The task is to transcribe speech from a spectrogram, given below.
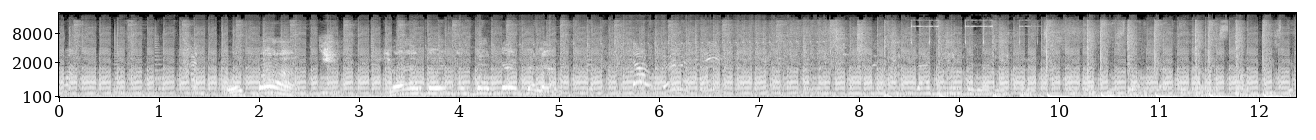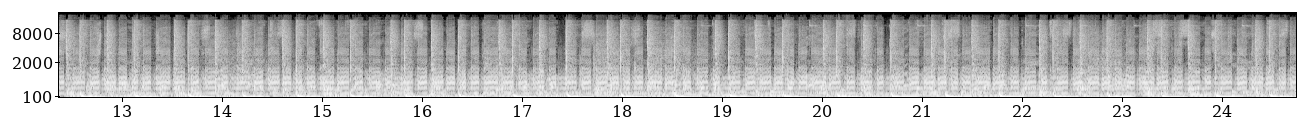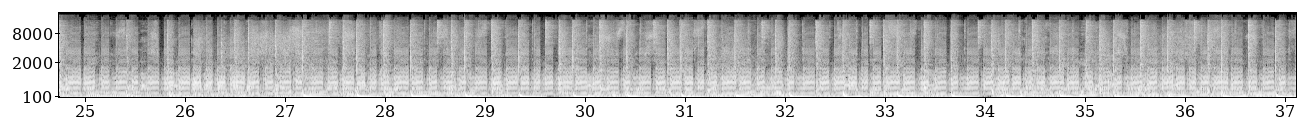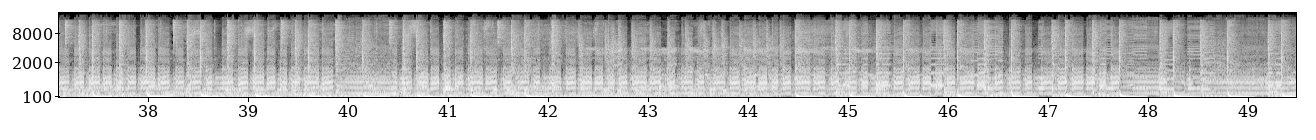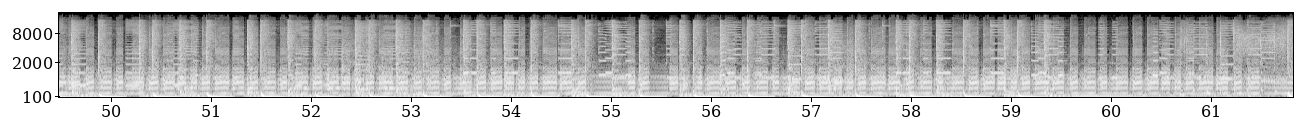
Hadi. Osman! Çağırdığın kızlar neredeler? Ya öyle değil. Kızlar neredeler?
